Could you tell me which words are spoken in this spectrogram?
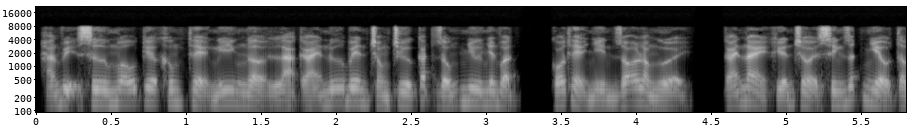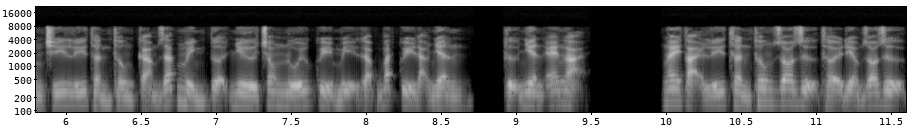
hắn vị sư mẫu kia không thể nghi ngờ là cái nữ bên trong chư cắt giống như nhân vật, có thể nhìn rõ lòng người, cái này khiến trời sinh rất nhiều tâm trí lý thần thông cảm giác mình tựa như trong núi quỷ mị gặp bắt quỷ đạo nhân, tự nhiên e ngại ngay tại lý thần thông do dự thời điểm do dự,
